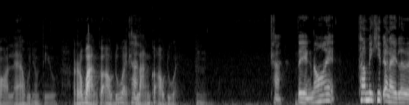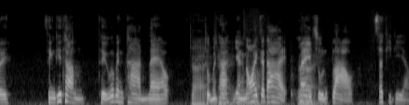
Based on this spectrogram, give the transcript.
ก่อนแล้วคุณโยมติว๋วระหว่างก็เอาด้วย หลังก็เอาด้วยอืค่ะ แต่อย่างน้อย ถ้าไม่คิดอะไรเลย สิ่งที่ทำถือว่าเป็นทานแล้วถูกไหมคะ อย่างน้อยก็ได้ ไม่สูญเปล่าซะทีเดียว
